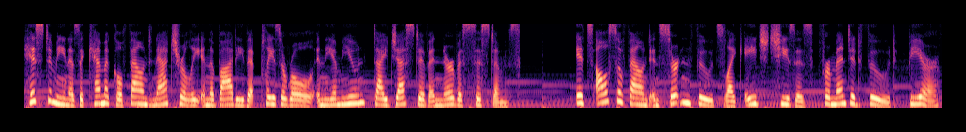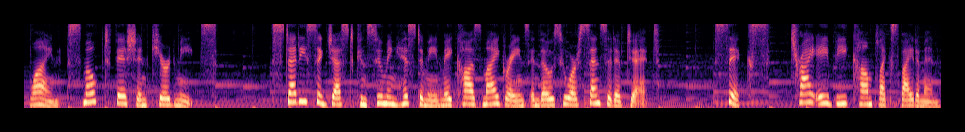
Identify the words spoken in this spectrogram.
Histamine is a chemical found naturally in the body that plays a role in the immune, digestive and nervous systems. It's also found in certain foods like aged cheeses, fermented food, beer, wine, smoked fish and cured meats. Studies suggest consuming histamine may cause migraines in those who are sensitive to it. 6. Try a B-complex vitamin.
